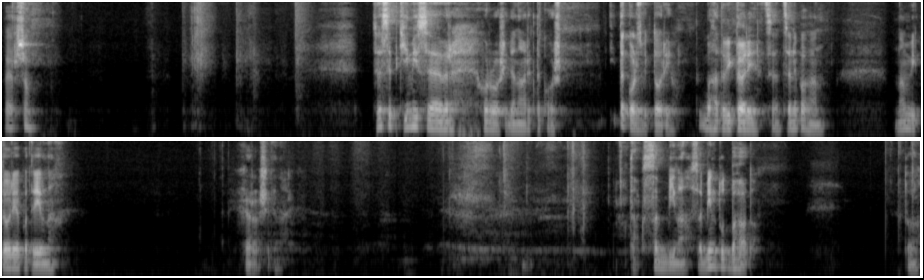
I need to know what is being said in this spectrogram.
перша. Це Септімій Север. Хороший динарик також. І також з Вікторією. Тут багато Вікторії. Це, це непогано. Нам Вікторія потрібна. Хороший динарик. Так, Сабіна. Сабін тут багато. Хто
